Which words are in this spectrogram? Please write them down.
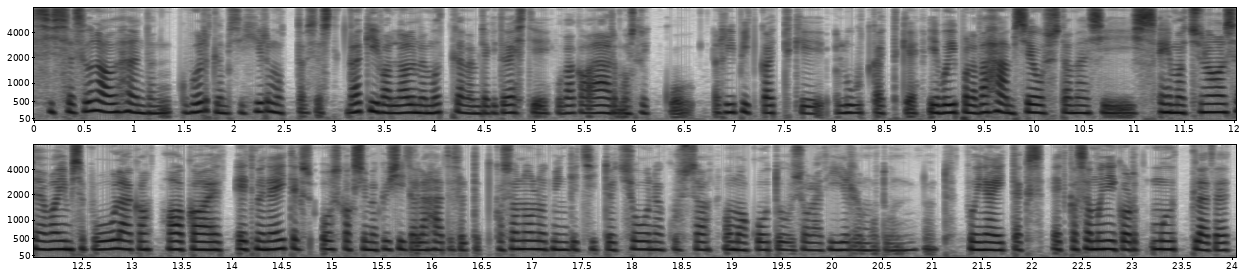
siis see sõnaühend on nagu võrdlemisi hirmutav, sest vägivalla all me mõtleme midagi tõesti väga äärmuslikku, ribid katki, luud katki ja võib-olla vähem seostame siis emotsionaalse ja vaimse poolega, aga et, et me näiteks oskaksime küsida lähedaselt, et kas on olnud mingeid situatsioone, kus sa oma kodus oled hirmu tundnud? Või näiteks, et kas sa mõnikord mõtled, et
